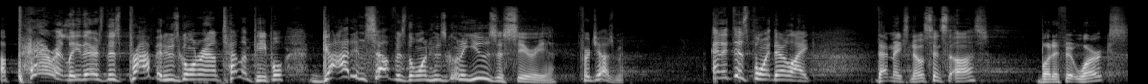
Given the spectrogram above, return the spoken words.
Apparently, there's this prophet who's going around telling people God himself is the one who's gonna use Assyria for judgment. And at this point, they're like, that makes no sense to us, but if it works,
